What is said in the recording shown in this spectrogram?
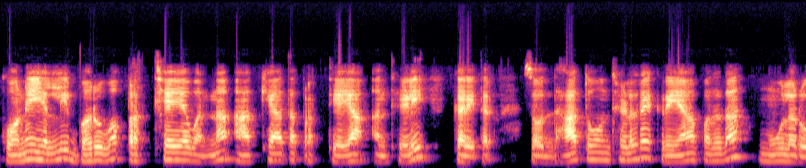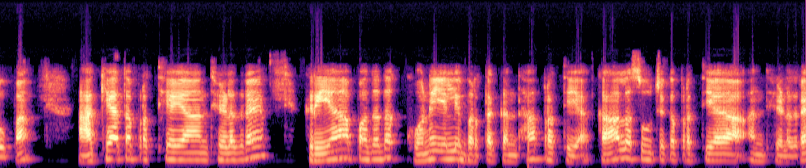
ಕೊನೆಯಲ್ಲಿ ಬರುವ ಪ್ರತ್ಯಯವನ್ನ ಆಖ್ಯಾತ ಪ್ರತ್ಯಯ ಅಂತ ಹೇಳಿ ಕರೀತಾರೆ. ಸೊ ಧಾತು ಅಂತ ಹೇಳಿದ್ರೆ ಕ್ರಿಯಾಪದದ ಮೂಲ ರೂಪ. ಆಖ್ಯಾತ ಪ್ರತ್ಯಯ ಅಂತ ಹೇಳಿದ್ರೆ ಕ್ರಿಯಾಪದದ ಕೊನೆಯಲ್ಲಿ ಬರ್ತಕ್ಕಂತಹ ಪ್ರತ್ಯಯ, ಕಾಲಸೂಚಕ ಪ್ರತ್ಯಯ ಅಂತ ಹೇಳಿದ್ರೆ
